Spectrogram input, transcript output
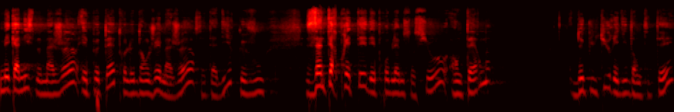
mécanisme majeur et peut-être le danger majeur, c'est-à-dire que vous interprétez des problèmes sociaux en termes de culture et d'identité,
